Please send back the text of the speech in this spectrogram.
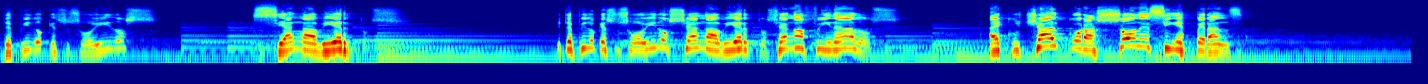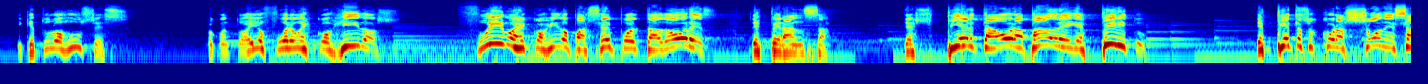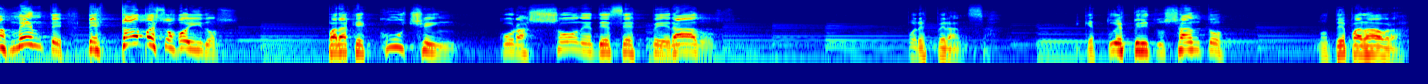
te pido que sus oídos sean abiertos yo te pido que sus oídos sean abiertos, sean afinados a escuchar corazones sin esperanza. Y que tú los uses, por cuanto ellos fueron escogidos, fuimos escogidos para ser portadores de esperanza. Despierta ahora, Padre, en espíritu. Despierta esos corazones, esas mentes. Destapa esos oídos para que escuchen corazones desesperados por esperanza. Y que tu Espíritu Santo nos dé palabra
